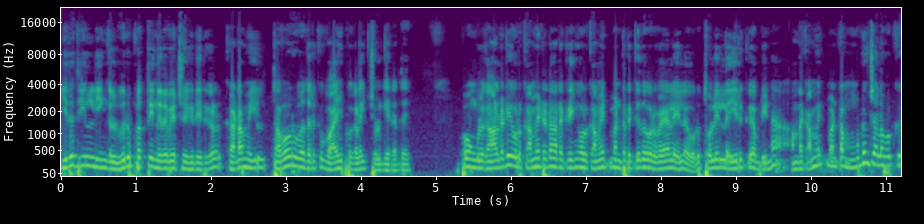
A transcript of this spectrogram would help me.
இறுதியில் நீங்கள் விருப்பத்தை நிறைவேற்றுகிறீர்கள். கடமையில் தவறுவதற்கு வாய்ப்புகளை சொல்கிறது. இப்போ உங்களுக்கு ஆல்ரெடி ஒரு கமிட்டடாக இருக்கிறீங்க ஒரு கமிட்மெண்ட் இருக்குது ஒரு வேலையில் ஒரு தொழிலில் இருக்குது அப்படின்னா அந்த கமிட்மெண்ட்டை முடிஞ்ச அளவுக்கு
